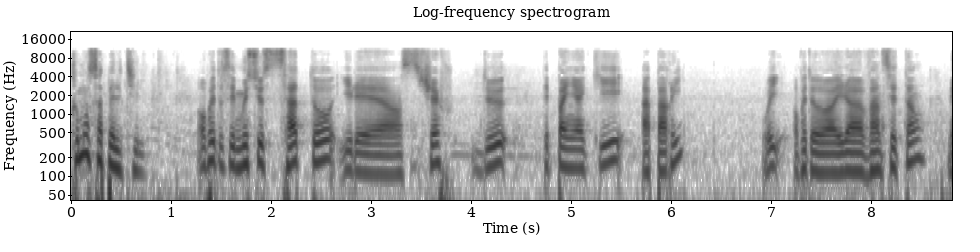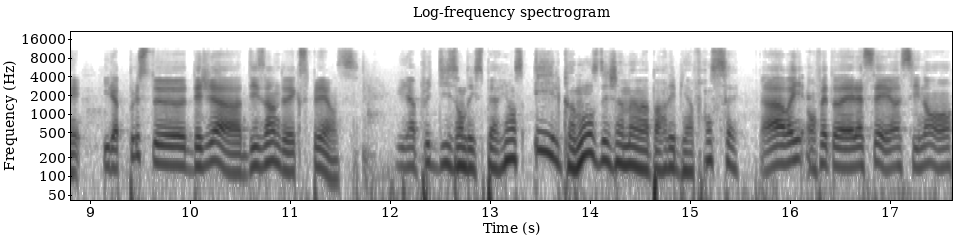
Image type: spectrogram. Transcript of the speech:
Comment s'appelle-t-il? En fait, c'est Monsieur Sato. Il est un chef de teppanyaki à Paris. Oui, en fait, euh, il a 27 ans, mais il a plus de déjà 10 ans d'expérience. Il a plus de 10 ans d'expérience et il commence déjà même à parler bien français. Ah oui, en fait, euh, elle essaie. Hein. Sinon, hein,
